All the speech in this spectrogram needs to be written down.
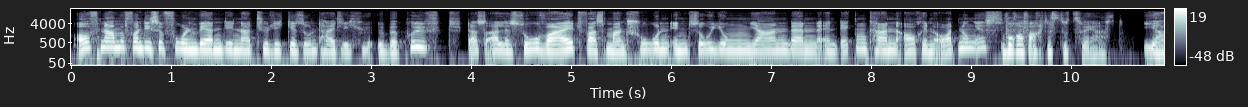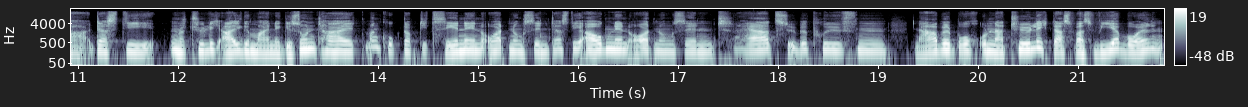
Aufnahme von diesen Fohlen werden die natürlich gesundheitlich überprüft, dass alles so weit, was man schon in so jungen Jahren dann entdecken kann, auch in Ordnung ist. worauf achtest du zuerst? Ja, dass die natürlich allgemeine Gesundheit, man guckt, ob die Zähne in Ordnung sind, dass die Augen in Ordnung sind, Herz überprüfen, Nabelbruch und natürlich das, was wir wollen,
